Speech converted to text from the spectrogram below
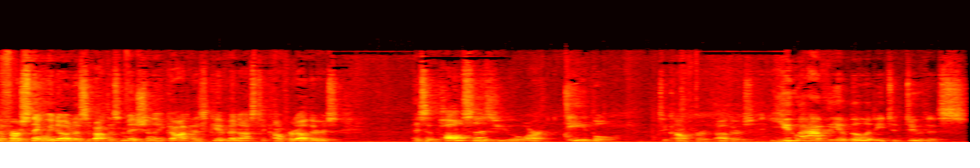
The first thing we notice about this mission that God has given us to comfort others is that Paul says you are able to comfort others. You have the ability to do this.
